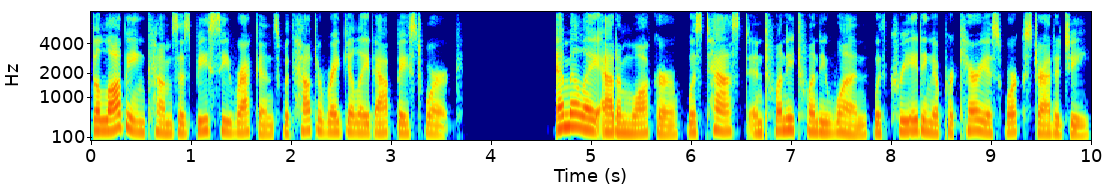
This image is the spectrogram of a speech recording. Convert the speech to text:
The lobbying comes as BC reckons with how to regulate app based work. MLA Adam Walker was tasked in 2021 with creating a precarious work strategy,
